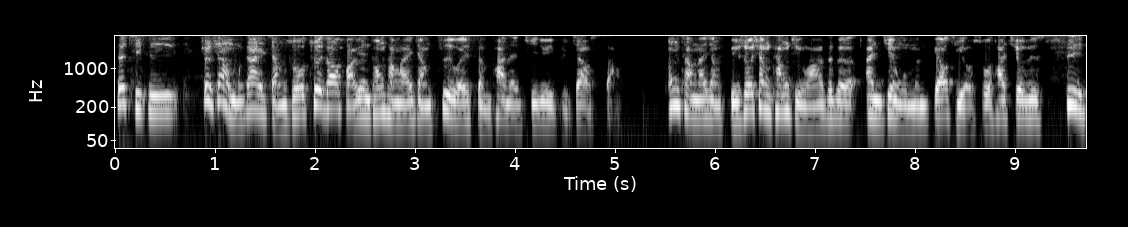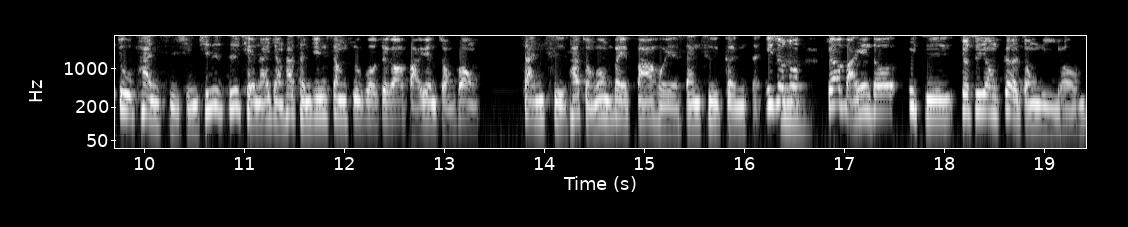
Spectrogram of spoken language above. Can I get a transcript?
这其实就像我们刚才讲说，最高法院通常来讲自为审判的几率比较少。通常来讲，比如说像汤景华这个案件，我们标题有说他就是四度判死刑。其实之前来讲，他曾经上诉过最高法院，总共三次，他总共被发回了三次更审。意思就是说嗯，最高法院都一直就是用各种理由，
